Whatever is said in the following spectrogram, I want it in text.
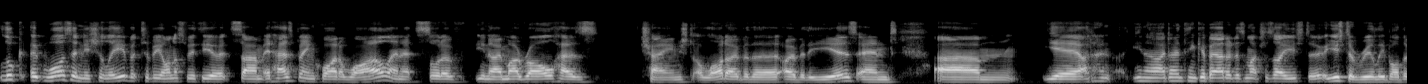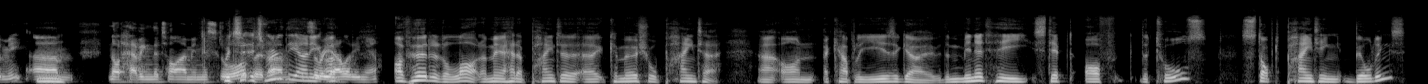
look, it was initially, but to be honest with you, it's um, it has been quite a while, and it's sort of you know my role has changed a lot over the over the years, and um, yeah, I don't you know I don't think about it as much as I used to. It used to really bother me, um, not having the time in the store. It's- it's but, really um, the only- reality now. I've heard it a lot. I mean, I had a painter, a commercial painter, uh, on a couple of years ago. The minute he stepped off the tools, stopped painting buildings,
